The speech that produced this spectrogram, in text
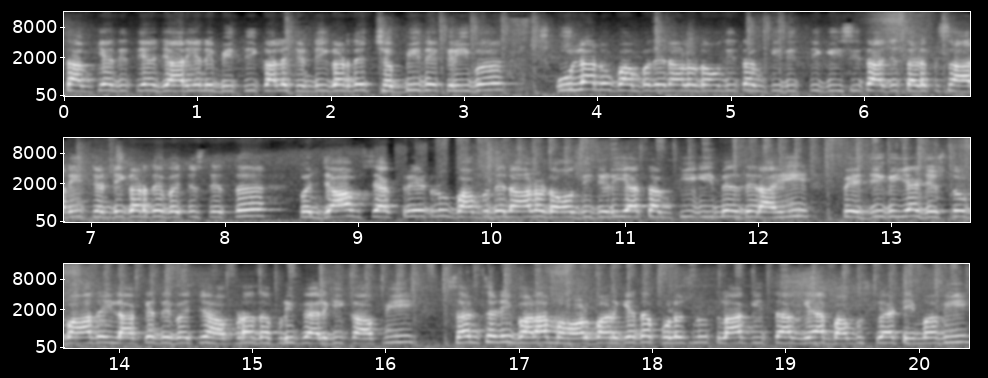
ਧਮਕੀਆਂ ਦਿੱਤੀਆਂ ਜਾ ਰਹੀਆਂ ਨੇ? ਬੀਤੀ ਕੱਲ ਚੰਡੀਗੜ੍ਹ ਦੇ 26 ਦੇ ਕਰੀਬ ਸਕੂਲਾਂ ਨੂੰ ਬੰਬ ਦੇ ਨਾਲ ਉਡਾਉਣ ਦੀ ਧਮਕੀ ਦਿੱਤੀ ਗਈ ਸੀ ਤਾਂ ਅੱਜ ਤੜਕ ਸਾਰੀ ਚੰਡੀਗੜ੍ਹ ਦੇ ਵਿੱਚ ਸਥਿਤ ਪੰਜਾਬ ਸੈਕਟਰੀਏਟ ਨੂੰ ਬੰਬ ਦੇ ਨਾਲ ਉਡਾਉਣ ਦੀ ਜਿਹੜੀ ਆ ਧਮਕੀ ਈਮੇਲ ਦੇ ਰਾਹੀਂ ਭੇਜੀ ਗਈ ਹੈ, ਜਿਸ ਤੋਂ ਬਾਅਦ ਇਲਾਕੇ ਦੇ ਵਿੱਚ ਹਫੜਾ ਦਫੜੀ ਫੈਲ ਗਈ, ਕਾਫੀ ਸਨਸਨੀ ਵਾਲਾ ਮਾਹੌਲ ਬਣ ਗਿਆ ਤਾਂ ਪੁਲਿਸ ਨੂੰ ਤਲਾਹ ਕੀਤਾ ਗਿਆ। ਬੰਬ ਸਕੁਐਡ ਟੀਮਾਂ ਵੀ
